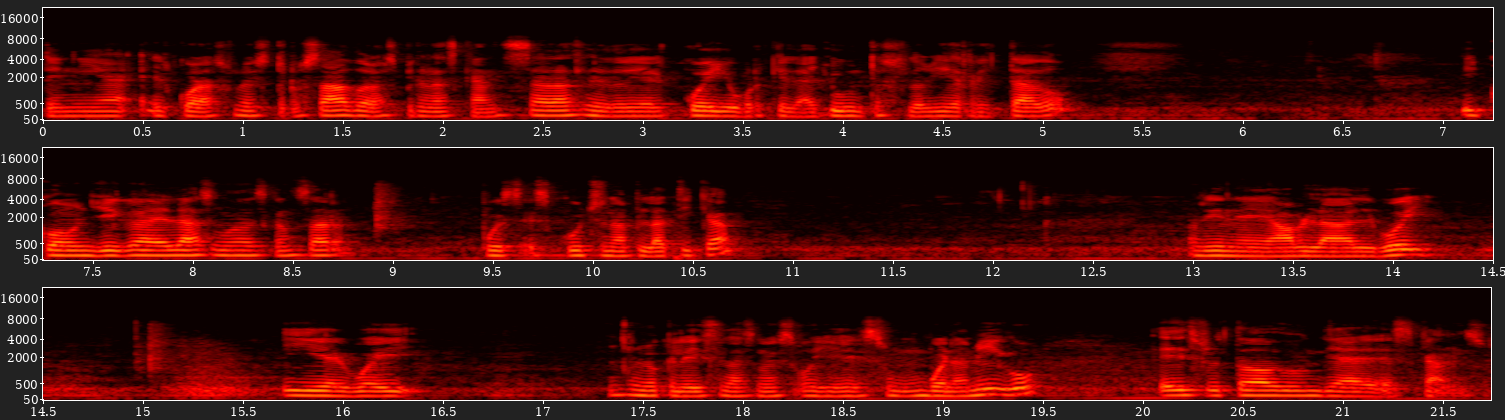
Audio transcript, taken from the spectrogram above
Tenía el corazón destrozado, las piernas cansadas, le dolía el cuello porque la yunta se lo había irritado. Y cuando llega el asno a descansar, pues escucha una plática. Viene, habla al buey. Y el buey lo que le dice las nueces, oye, es un buen amigo, he disfrutado de un día de descanso.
